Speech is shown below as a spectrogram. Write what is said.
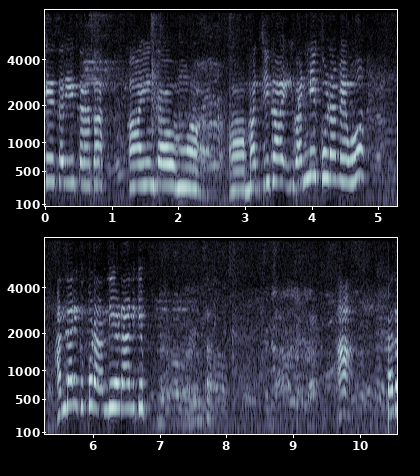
కేసరి తర్వాత ఇంకా మజ్జిగ ఇవన్నీ కూడా మేము అందరికి కూడా అందియడానికి పెద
